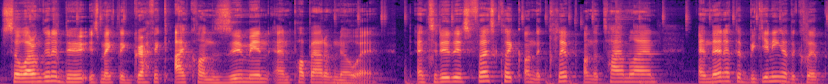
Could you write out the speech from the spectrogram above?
So what I'm going to do is make the graphic icon zoom in and pop out of nowhere. And to do this, first click on the clip on the timeline, and then at the beginning of the clip,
